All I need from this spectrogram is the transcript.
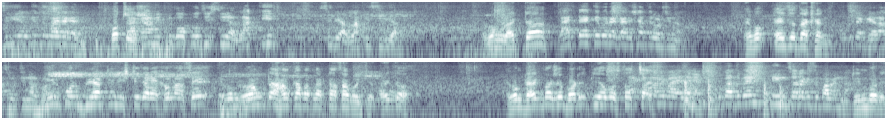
সিরিয়াল কিন্তু ভাই দেখেন পঁচিশ। আমি একটু পঁচিশ serial lucky serial lucky serial এবং লাইটটা লাইটটা একেবারে গাড়ির সাথে অরিজিনাল এবং এই যে দেখেন মিরপুর বিআরটি স্টিকার এখন আছে এবং রংটা হালকা পাতলা টাচা বইছে তাই তো? এবং ডাইন পাশে বডির কি অবস্থা? পাবেন বডি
